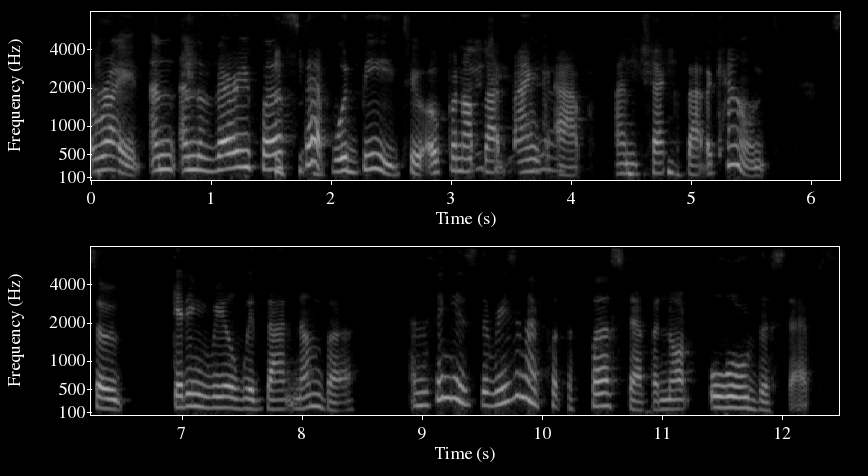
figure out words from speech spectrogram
right, and and the very first step would be to open up that bank yeah. app and check that account. So getting real with that number. And the thing is, the reason I put the first step and not all the steps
